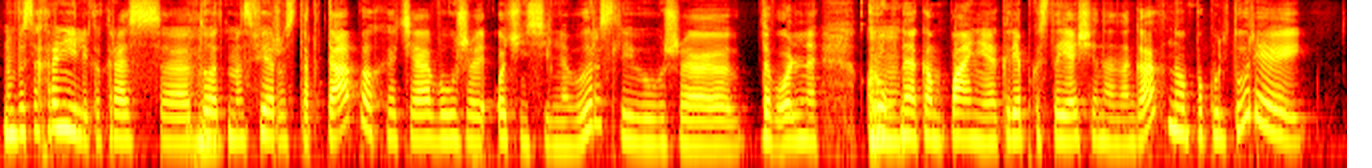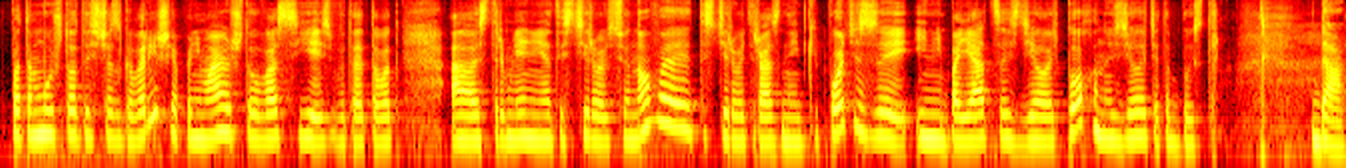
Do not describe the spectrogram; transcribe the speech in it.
Ну, вы сохранили как раз э, ту атмосферу стартапа, хотя вы уже очень сильно выросли, вы уже довольно крупная mm-hmm. компания, крепко стоящая на ногах, но по культуре потому что ты сейчас говоришь, я понимаю, что у вас есть вот это вот э, стремление тестировать все новое, тестировать разные гипотезы и не бояться сделать плохо, но сделать это быстро. Да,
